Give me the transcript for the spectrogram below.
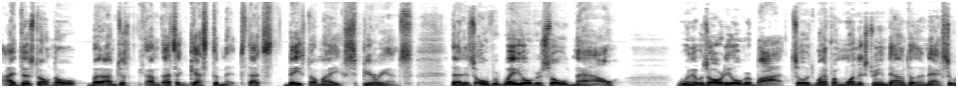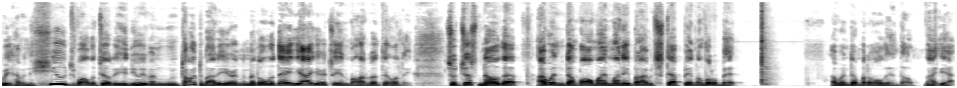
I just don't know, but I'm just I'm, that's a guesstimate. That's based on my experience that is over way oversold now when it was already overbought. So it went from one extreme down to the next. So we're having huge volatility. And you even talked about it here in the middle of the day. Yeah, you're seeing volatility. So just know that I wouldn't dump all my money, but I would step in a little bit. I wouldn't dump it all in, though. Not yet.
